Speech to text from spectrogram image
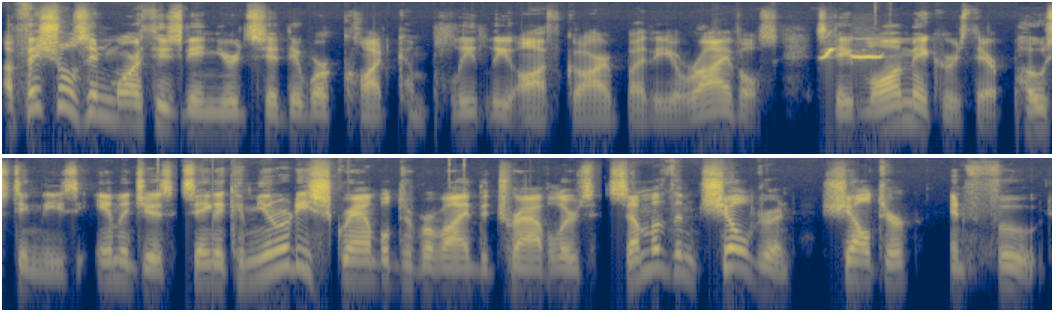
Officials in Martha's Vineyard said they were caught completely off guard by the arrivals. State lawmakers there posting these images, saying the community scrambled to provide the travelers, some of them children, shelter and food.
